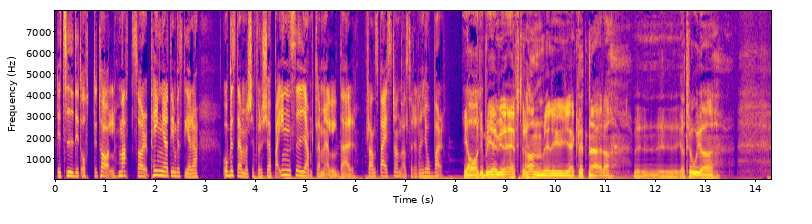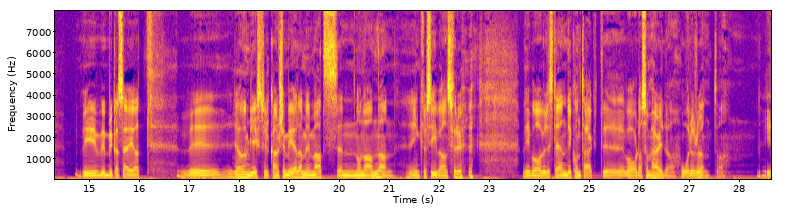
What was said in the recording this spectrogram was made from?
Det är tidigt 80-tal. Mats har pengar att investera och bestämmer sig för att köpa in sig i Jämtlamell där Frans Bergstrand alltså redan jobbar. Ja, det blev ju efterhand blev det ju jäkligt nära. Jag tror jag... Vi, vi brukar säga att vi, jag umgicks väl kanske mera med Mats än någon annan, inklusive hans fru. Vi var väl i ständig kontakt eh, vardag som helg, då, året runt. Va? I,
